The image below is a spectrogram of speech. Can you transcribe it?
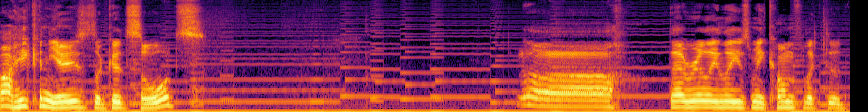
Oh, he can use the good swords. Oh, that really leaves me conflicted.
